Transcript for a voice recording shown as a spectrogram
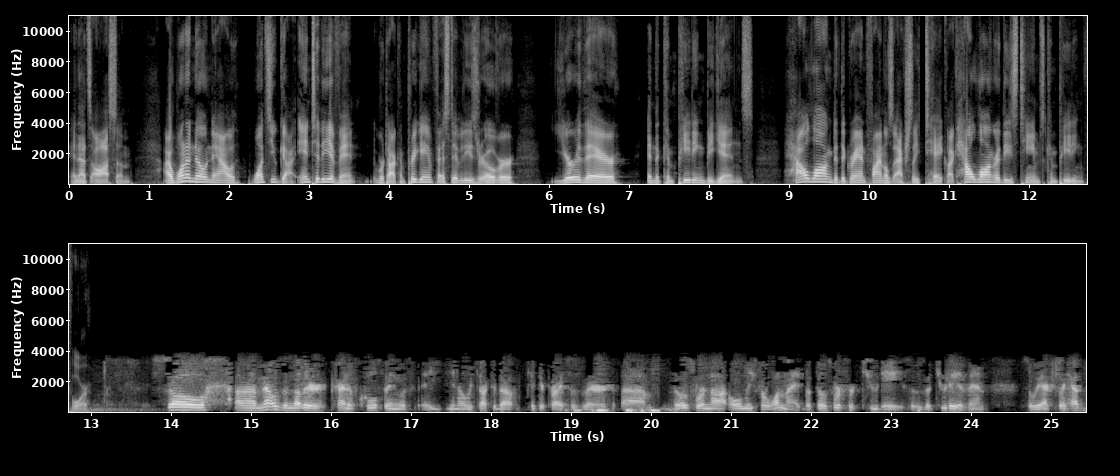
and that's awesome. I want to know now, once you got into the event, we're talking pregame festivities are over you're there and the competing begins. How long did the grand finals actually take? Like, how long are these teams competing for? So um, that was another kind of cool thing with, uh, you know, we talked about ticket prices there. Um, those were not only for one night, but those were for two days. It was a two day event. So we actually had,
